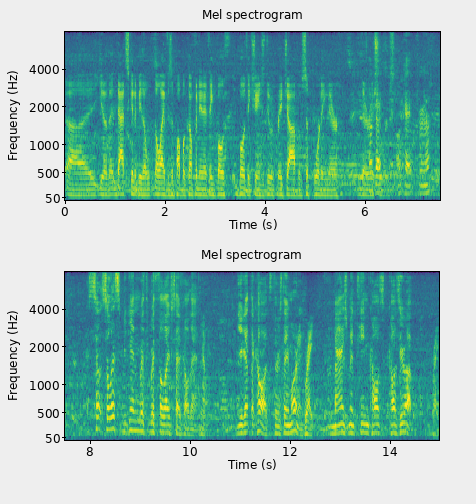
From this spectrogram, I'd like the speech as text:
uh, you know that that's going to be the, the life as a public company. And I think both both exchanges do a great job of supporting their their Okay. issuers. Okay, fair enough. So, so let's begin with, with the life cycle then. Yep. You get the call. It's Thursday morning. Right. The management team calls calls you up. Right.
